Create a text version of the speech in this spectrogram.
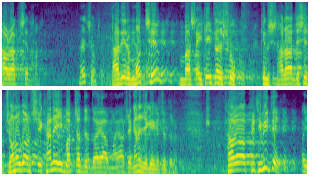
ভালো লাগছে না। বুঝেছ? তাদের মরছে, বাস এইটাই তাদের সুখ। কিন্তু সারা দেশের জনগণ সেখানে এই বাচ্চাদের দয়া, মায়া, সেখানে জেগে গেছে তারা। সারা পৃথিবীতে ওই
